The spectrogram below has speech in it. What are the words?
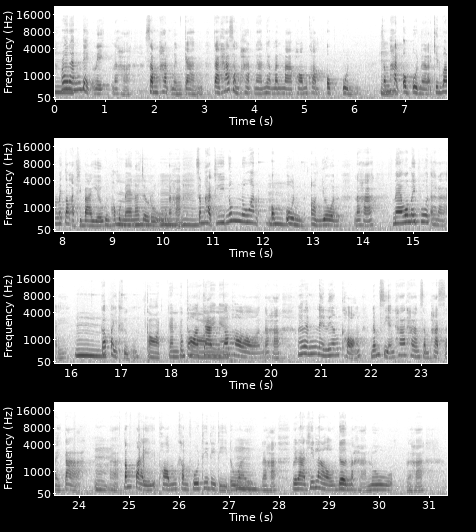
เพราะฉะนั้นเด็กเล็กนะคะ สัมผัสเหมือนกัน แต่ถ้าสัมผัสนั้นเนี่ยมันมาพร้อมความอบอุ่น สัมผัสอบอุ่นน่ะคิดว่าไม่ต้องอธิบายเยอะคุณพ่อคุณแม่น่าจะรู้นะคะ สัมผัสที่นุ่มนวลอบอุ่นอ่อนโยนนะคะ แม้ว่าไม่พูดอะไรอืมก็ไปถึงกอดกันก็พกออดกันอะไรเงี้ยก็พอนะคะ เพราะฉะนั้นในเรื่องของน้ำเสียงท่าทางสัมผัสสายตาอืมอะต้องไปพร้อมคำพูดที่ดี ๆ ด้วยอืมนะคะ เวลาที่เราเดินมาหาลูกนะคะ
